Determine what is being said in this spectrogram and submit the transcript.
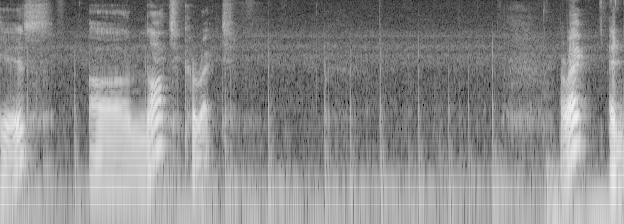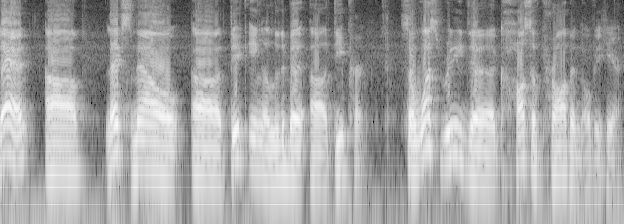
Is uh, not correct. All right, and then uh, let's now uh, dig in a little bit uh, deeper. So what's really the cause of problem over here?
